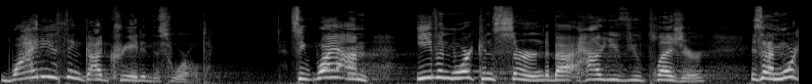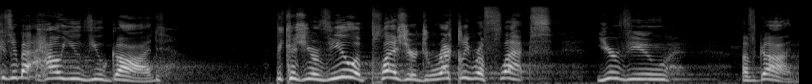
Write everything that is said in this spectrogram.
Why do you think God created this world? See, why I'm even more concerned about how you view pleasure is that I'm more concerned about how you view God because your view of pleasure directly reflects your view of God.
